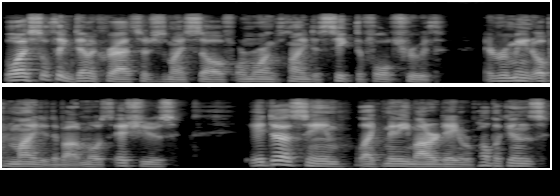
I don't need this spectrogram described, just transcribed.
While I still think Democrats such as myself are more inclined to seek the full truth and remain open minded about most issues, it does seem, like many modern day Republicans,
